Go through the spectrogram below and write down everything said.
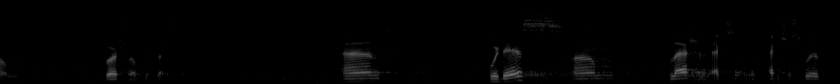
um, version of the FlashBit. And for this, um, Flash and Action, ActionScript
